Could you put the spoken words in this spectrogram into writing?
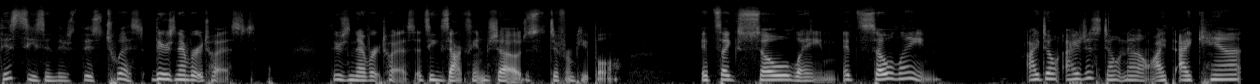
this season there's this twist." There's never a twist. There's never a twist. It's the exact same show, just different people. It's like so lame. It's so lame. I don't I just don't know. I I can't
